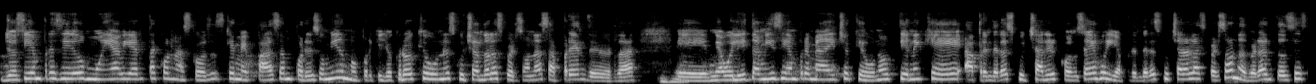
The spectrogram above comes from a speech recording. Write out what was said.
yo siempre he sido muy abierta con las cosas que me pasan por eso mismo, porque yo creo que uno escuchando a las personas aprende, ¿verdad? Eh, mi abuelita a mí siempre me ha dicho que uno tiene que aprender a escuchar el consejo y aprender a escuchar a las personas, ¿verdad? Entonces,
